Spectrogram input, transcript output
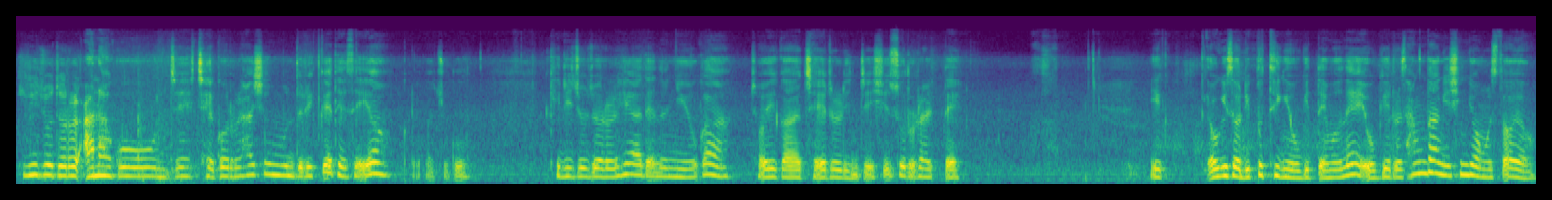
길이 조절을 안 하고 이제 제거를 하시는 분들이 꽤 되세요. 그래가지고 길이 조절을 해야 되는 이유가 저희가 젤을 이제 시술을 할때이 여기서 리프팅이 오기 때문에 여기를 상당히 신경을 써요.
